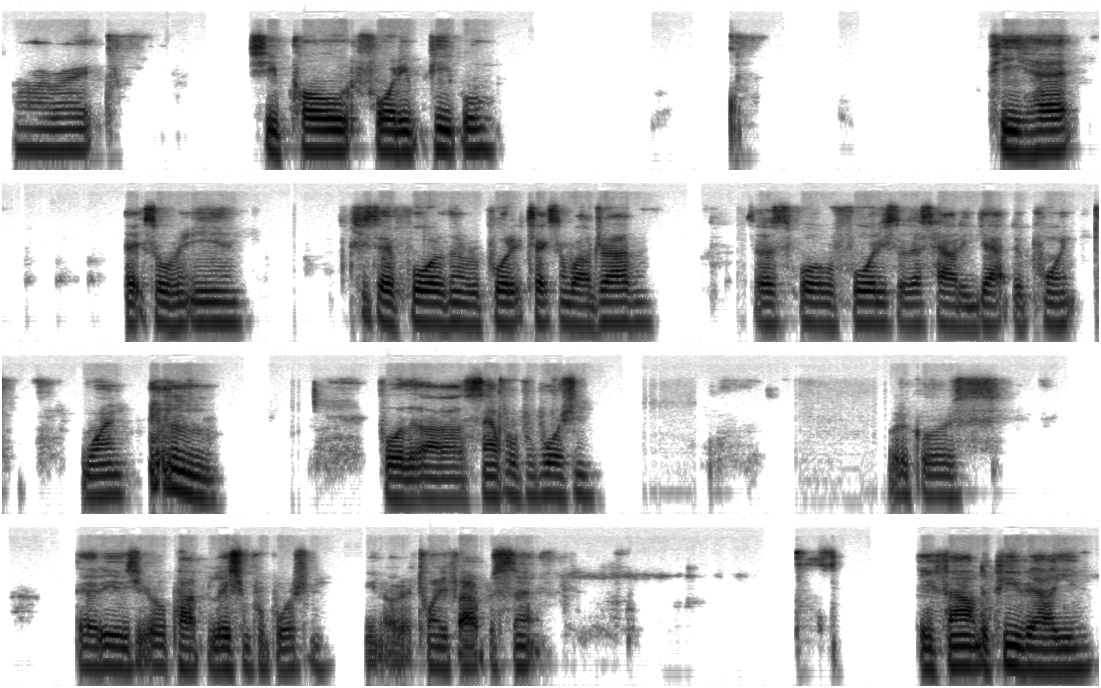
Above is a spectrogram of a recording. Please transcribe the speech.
All right. She polled 40 people. P hat, X over N. She said four of them reported texting while driving. So that's four over 40. So that's how they got the point one for the uh, sample proportion. But of course, that is your population proportion, you know, that 25%. They found the p-value,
